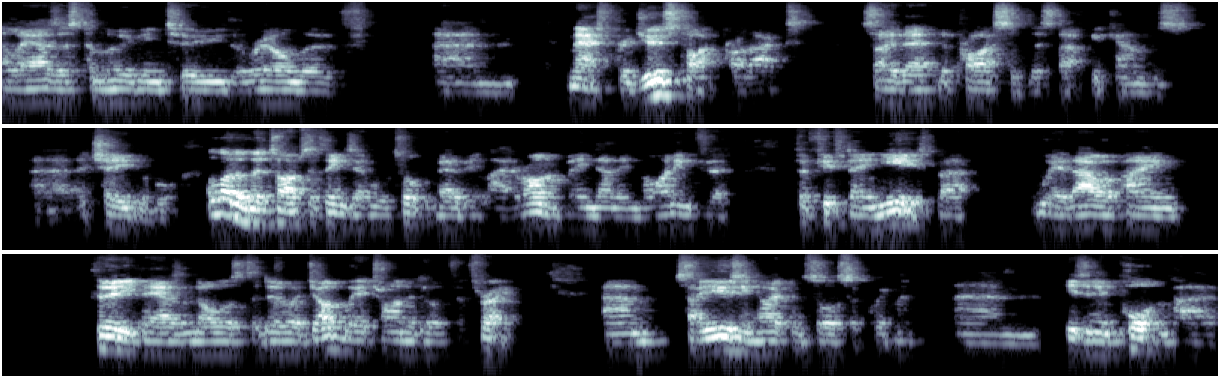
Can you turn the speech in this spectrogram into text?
allows us to move into the realm of um, mass produced type products so that the price of the stuff becomes uh, achievable. A lot of the types of things that we'll talk about a bit later on have been done in mining for, for 15 years, but where they were paying $30,000 to do a job, we're trying to do it for three. Um, so using open source equipment um, is an important part of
